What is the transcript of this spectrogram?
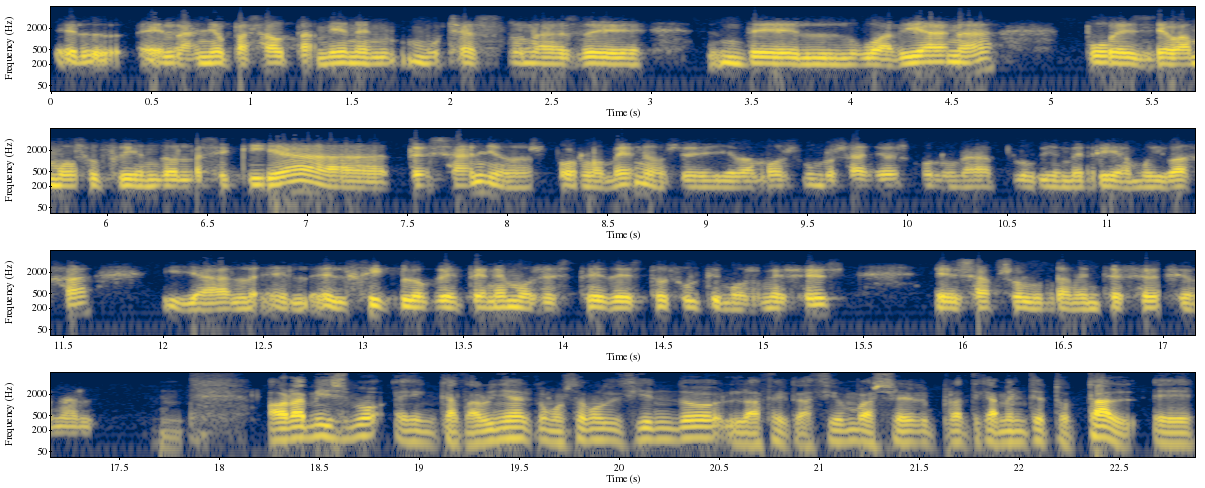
el, año pasado también en muchas zonas de, del Guadiana, pues llevamos sufriendo la sequía tres años, por lo menos. Eh, llevamos unos años con una pluviometría muy baja y ya el, el, ciclo que tenemos este de estos últimos meses es absolutamente excepcional. Ahora mismo en Cataluña, como estamos diciendo, la afectación va a ser prácticamente total. Eh,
